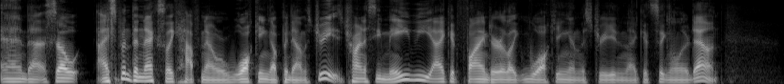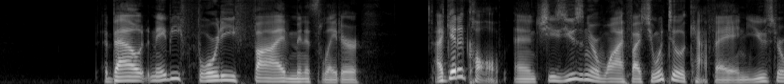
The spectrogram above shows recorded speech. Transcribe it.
And uh, so I spent the next like half an hour walking up and down the street, trying to see maybe I could find her like walking in the street and I could signal her down. About maybe 45 minutes later, I get a call and she's using her Wi Fi. She went to a cafe and used her,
